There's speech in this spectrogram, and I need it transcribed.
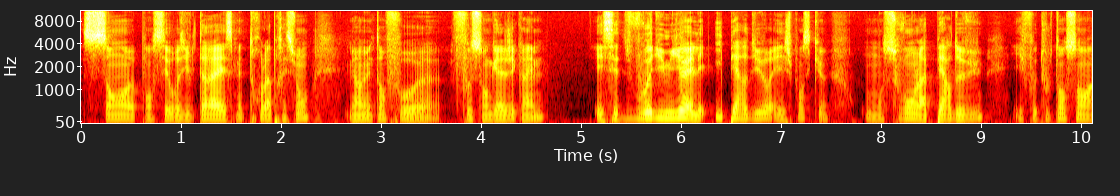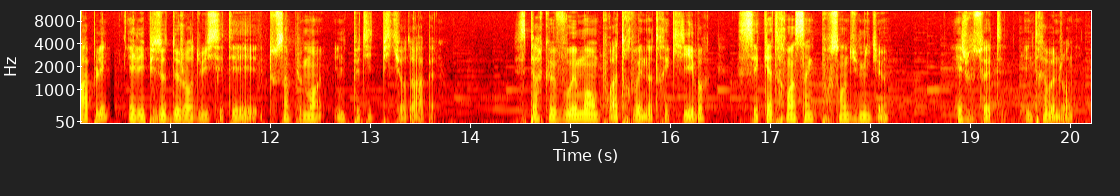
sans euh, penser aux résultats et se mettre trop la pression, mais en même temps, il faut, euh, faut s'engager quand même. Et cette voie du milieu, elle est hyper dure et je pense que on, souvent on la perd de vue. Il faut tout le temps s'en rappeler. Et l'épisode d'aujourd'hui, c'était tout simplement une petite piqûre de rappel. J'espère que vous et moi, on pourra trouver notre équilibre. C'est 85% du milieu. Et je vous souhaite une très bonne journée.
